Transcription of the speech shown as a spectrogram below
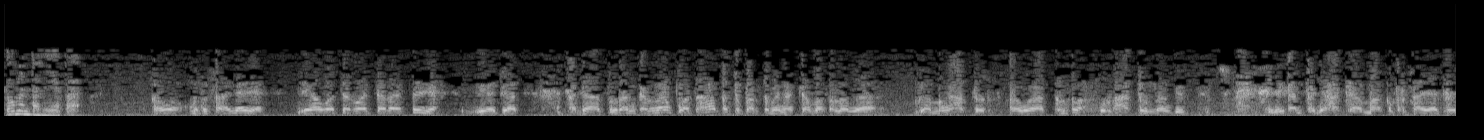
Komentarnya Pak. Kalau menurut saya ya, ya wajar-wajar aja ya. Ya ada, ada aturan. Karena buat apa Departemen Agama kalau nggak nggak mengatur? Kalau mengatur itu atur nanti. Ini kan banyak agama kepercayaan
